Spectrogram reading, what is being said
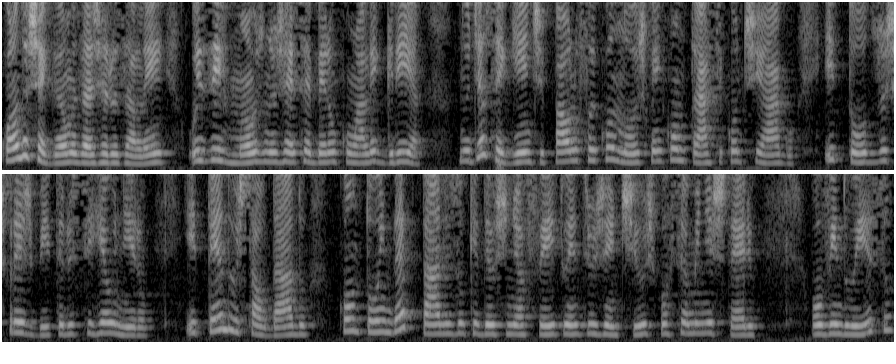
Quando chegamos a Jerusalém, os irmãos nos receberam com alegria. No dia seguinte, Paulo foi conosco encontrar-se com Tiago, e todos os presbíteros se reuniram. E, tendo-os saudado, contou em detalhes o que Deus tinha feito entre os gentios por seu ministério. Ouvindo isso,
